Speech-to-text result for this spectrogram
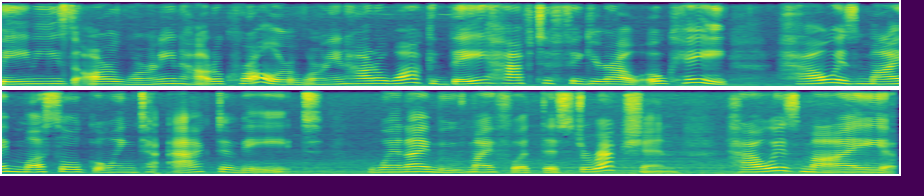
babies are learning how to crawl or learning how to walk, they have to figure out okay, how is my muscle going to activate when I move my foot this direction? How is my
